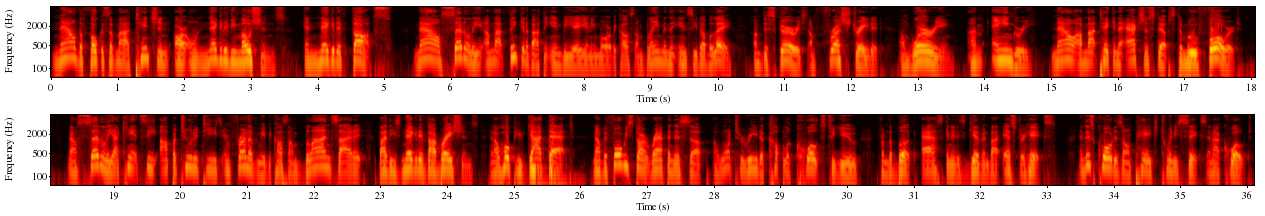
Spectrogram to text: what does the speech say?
Now the focus of my attention are on negative emotions and negative thoughts. Now suddenly I'm not thinking about the NBA anymore because I'm blaming the NCAA. I'm discouraged. I'm frustrated. I'm worrying. I'm angry. Now I'm not taking the action steps to move forward. Now, suddenly I can't see opportunities in front of me because I'm blindsided by these negative vibrations. And I hope you got that. Now, before we start wrapping this up, I want to read a couple of quotes to you from the book Ask and It Is Given by Esther Hicks. And this quote is on page 26, and I quote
